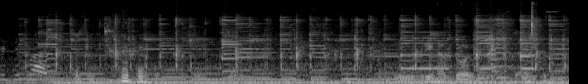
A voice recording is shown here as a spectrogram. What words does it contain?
Thank you.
